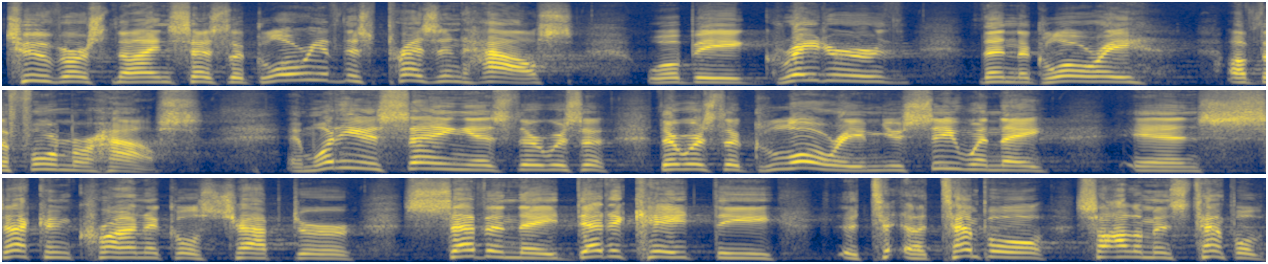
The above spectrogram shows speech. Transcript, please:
2, verse 9 says, The glory of this present house will be greater than the glory of the former house. And what he is saying is there was, a, there was the glory, and you see when they in Second Chronicles chapter 7, they dedicate the, uh, temple, Solomon's temple.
